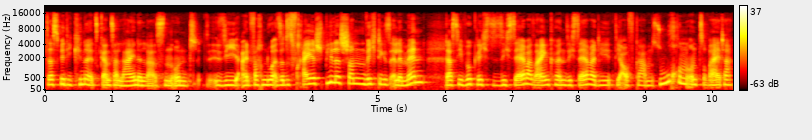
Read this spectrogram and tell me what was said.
dass wir die Kinder jetzt ganz alleine lassen und sie einfach nur, also das freie Spiel ist schon ein wichtiges Element, dass sie wirklich sich selber sein können, sich selber die, die Aufgaben suchen und so weiter.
